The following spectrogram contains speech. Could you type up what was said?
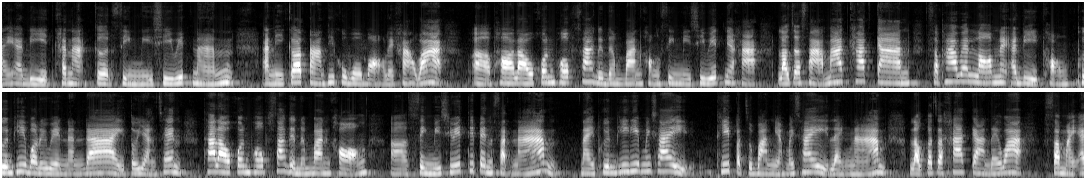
ในอดีต ขณะเกิดสิ่งมีชีวิตนั้น อันนี้ก็ตามที่ครูโบบอกเลยค่ะว่าออพอเราค้นพบซากดึกดำบรรพ์ของสิ่งมีชีวิตเนี่ยค่ะ เราจะสามารถคาดการสภาพแวดล้อมในอดีตของพื้นที่บริเวณนั้นได้ ตัวอย่างเช่น ถ้าเราค้นพบซากดึกดำบรรพ์ของออสิ่งมีชีวิตที่เป็นสัตว์น้ำในพื้นที่ที่ไม่ใช่ที่ปัจจุบันเนี่ยไม่ใช่แหล่งน้ำเราก็จะคาดการได้ว่า สมัยอ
